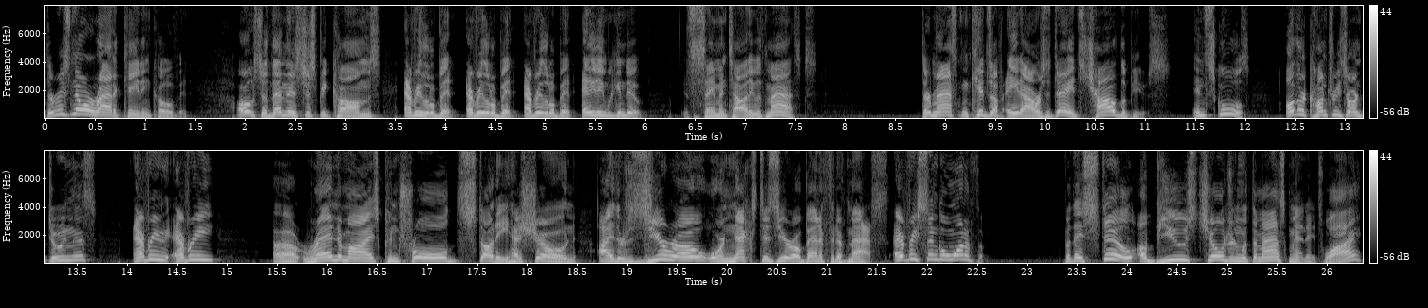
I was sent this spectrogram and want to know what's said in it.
There is no eradicating COVID. Oh, so then this just becomes every little bit, every little bit, every little bit, anything we can do. It's the same mentality with masks. They're masking kids up 8 hours a day. It's child abuse in schools. Other countries aren't doing this. Every every uh, randomized controlled study has shown either zero or next to zero benefit of masks. Every single one of them. But they still abuse children with the mask mandates. Why?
